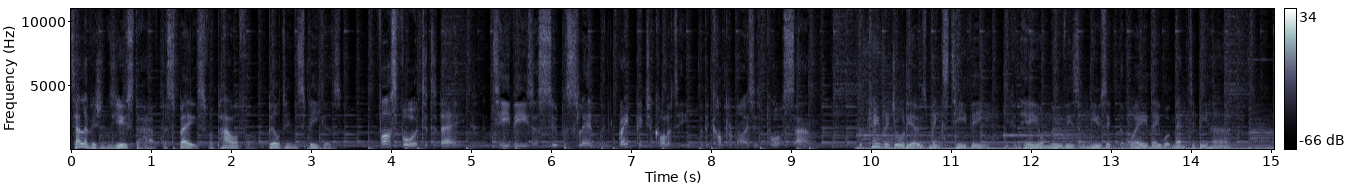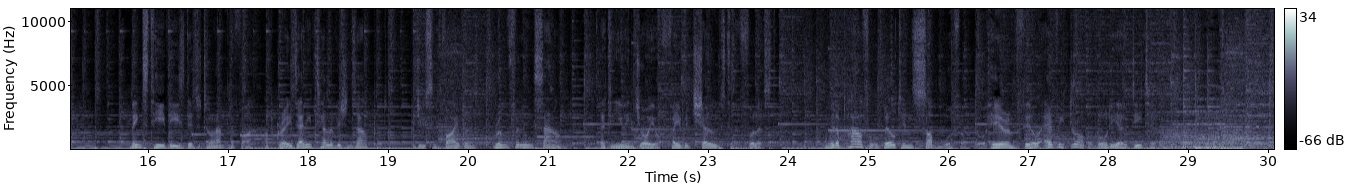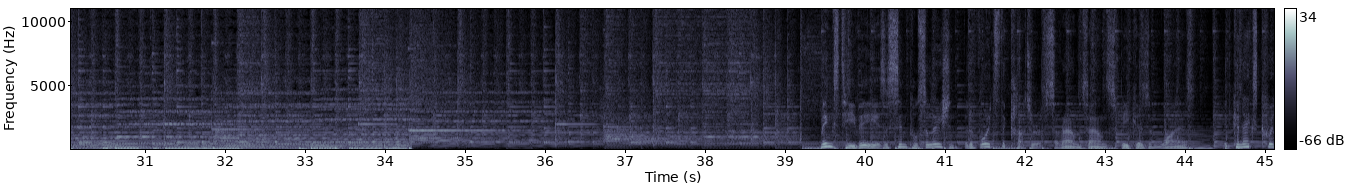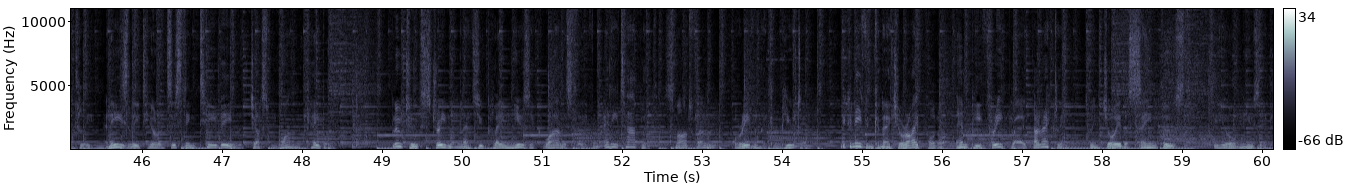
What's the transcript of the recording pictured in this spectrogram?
Televisions used to have the space for powerful, built-in speakers. Fast forward to today, and TVs are super slim with great picture quality, but the compromise is poor sound. With Cambridge Audio's Minx TV, you can hear your movies and music the way they were meant to be heard. Minx TV's digital amplifier upgrades any television's output, producing vibrant, room-filling sound, letting you enjoy your favourite shows to the fullest. And with a powerful built-in subwoofer, you'll hear and feel every drop of audio detail. Minx TV is a simple solution that avoids the clutter of surround sound speakers and wires. It connects quickly and easily to your existing TV with just one cable. Bluetooth streaming lets you play music wirelessly from any tablet, smartphone or even a computer. You can even connect your iPod or MP3 player directly to enjoy the same boost to your music.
